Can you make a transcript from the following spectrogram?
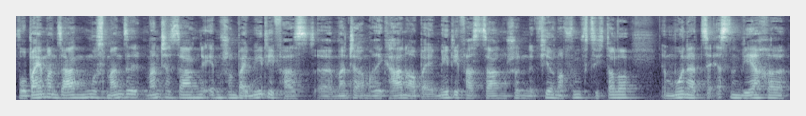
Wobei man sagen muss, manche, manche sagen eben schon bei Medifast, äh, manche Amerikaner bei Medifast sagen schon 450 Dollar im Monat zu essen wäre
